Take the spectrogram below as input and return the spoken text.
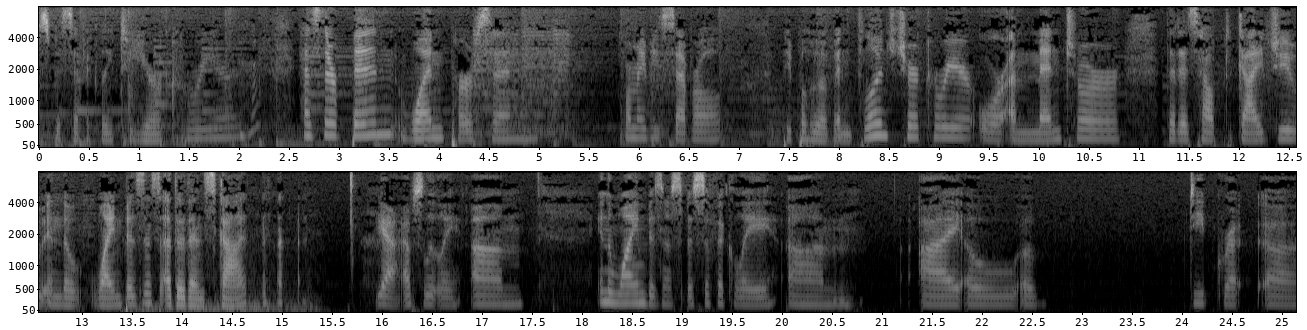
specifically to your career. Mm-hmm. Has there been one person, or maybe several people who have influenced your career, or a mentor that has helped guide you in the wine business other than Scott? yeah, absolutely. Um, in the wine business specifically, um, I owe a deep uh,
